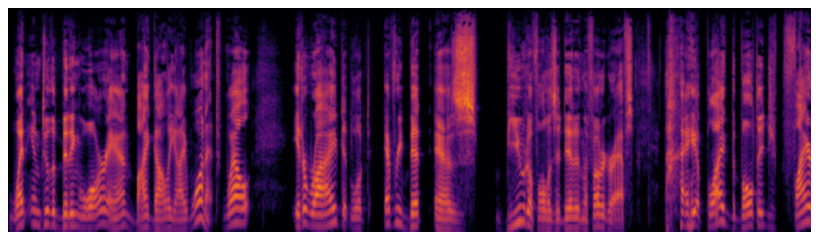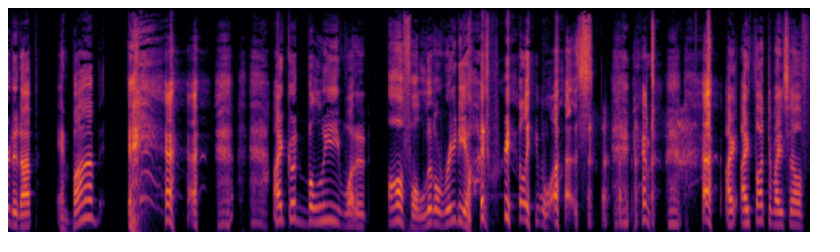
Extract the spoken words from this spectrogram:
went into the bidding war and by golly, I won it. Well, it arrived. It looked every bit as beautiful as it did in the photographs. I applied the voltage, fired it up, and Bob, I couldn't believe what an awful little radio it really was. and I, I thought to myself,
